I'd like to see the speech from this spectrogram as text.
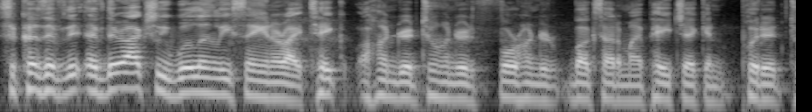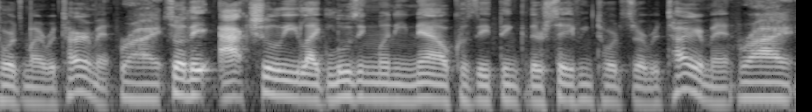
So, because if, they, if they're actually willingly saying, all right, take 100, 200, 400 bucks out of my paycheck and put it towards my retirement. Right. So they actually like losing money now because they think they're saving towards their retirement. Right.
